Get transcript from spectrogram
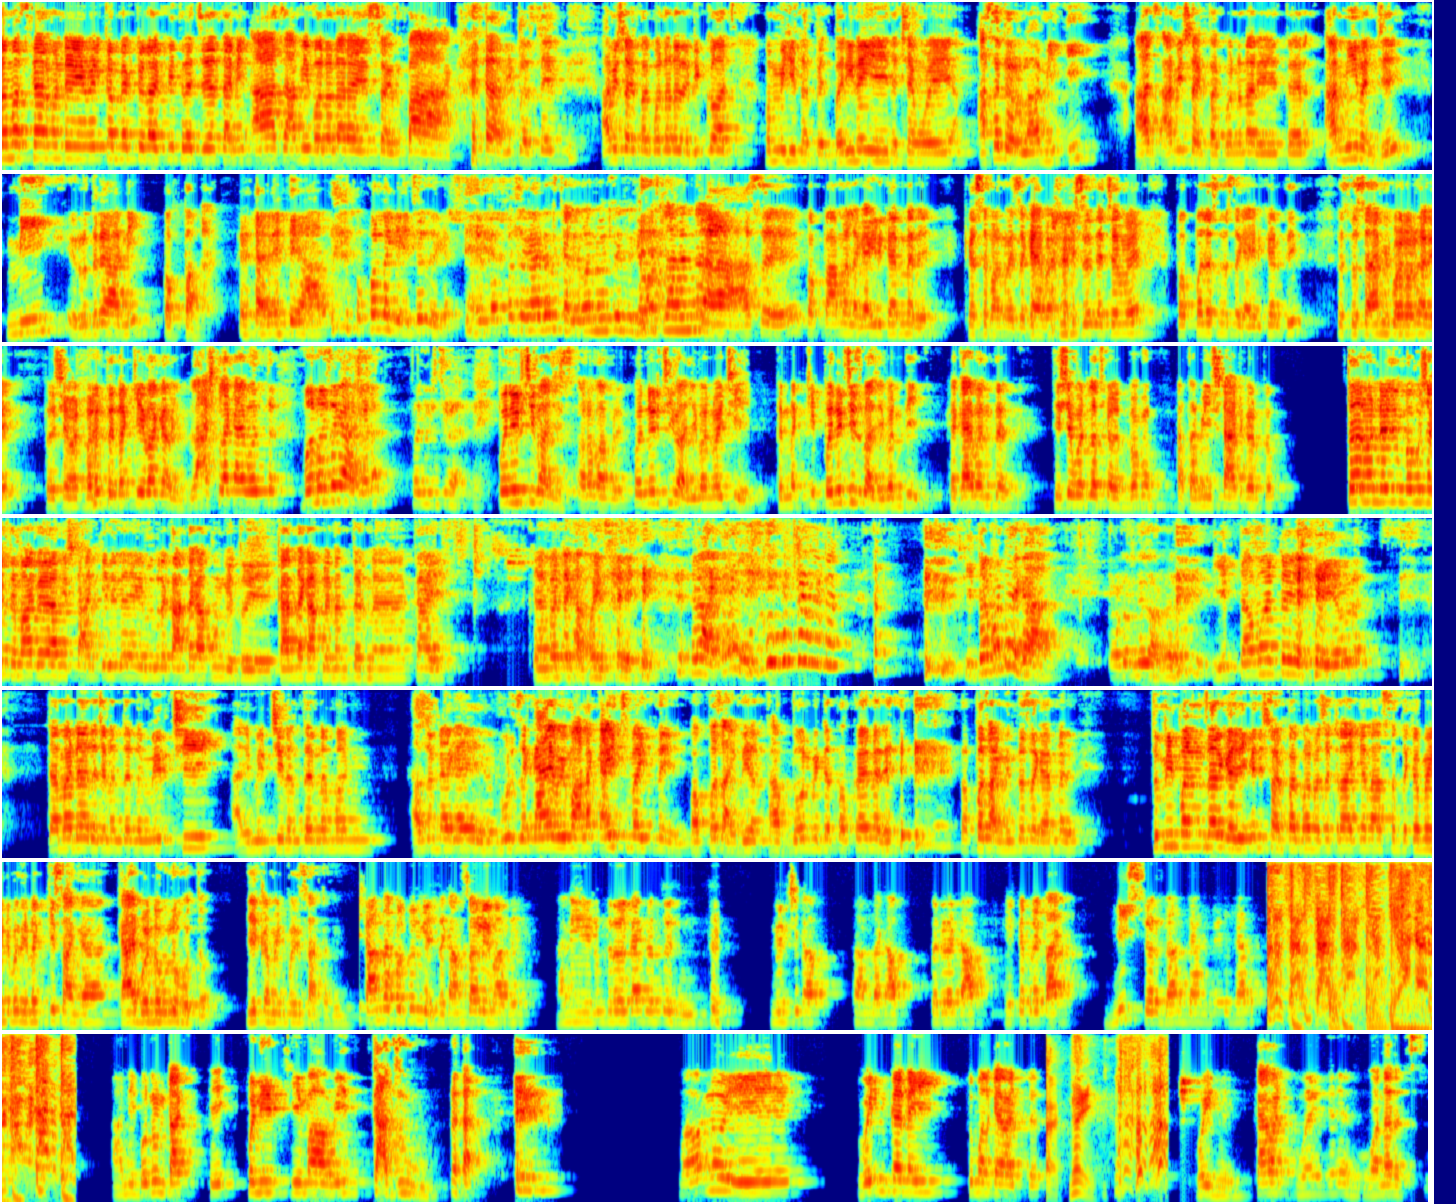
नमस्कार मंडळी welcome back to life with Rajat. आणि आज आम्ही बनवणार आहे स्वयंपाक. आम्ही फर्स्ट टाइम आम्ही स्वयंपाक बनवणार आहे बिकॉज मम्मीची तब्येत बरी नाहीये त्याच्यामुळे असं ठरवलं आम्ही की आज आम्ही स्वयंपाक बनवणार आहे. तर आम्ही म्हणजे मी रुद्र आणि पप्पा. अरे यार पप्पाला घ्यायचंच आहे का? पप्पाचं गायडन्स खाली बनवायचं घ्यावंच लागेल ना. असं आहे. पप्पा आम्हाला गाईड करणार आहे. कसं बनवायचं काय बनवायचं त्याच्यामुळे पप्पा जसं जसं गाईड करतील तसं तसं आम्ही बनवणार आहे. तर शेवटपर्यंत नक्की बघावी लास्टला काय बनतं बनवायचं काय आपल्याला? पनीरची भाजी. पनीरची भाजी अरे बापरे. पनीरची भाजी बनवायची. तर नक्की पनीरचीच भाजी बनती. का काय बनतं? ते शेवटलाच कळत. बघू. आता मी स्टार्ट करतो. तर मंडळी तुम्ही बघू शकता मागे आम्ही स्टार्ट केलेलं आहे. रुद्र कांदा कापून घेतोय. कांदा कापल्यानंतर न काय? टमाटे कापायचं आहे. काय? टमाटे आहे का? टमाटे एवढं. टमाटर त्याच्यानंतर मिरची आणि मिरची नंतर ना मग अजून काय काय पुढचं काय मला काहीच माहीत नाही. पप्पा सांगतील थांब दोन मिनिटात पप्पा येणार आहे. पप्पा सांगतील तसं करणार आहे. तुम्ही पण जर घरी कधी स्वयंपाक बनवायचा ट्राय केला असेल तर कमेंटमध्ये नक्की सांगा काय बनवलं होतं? हे कमेंटमध्ये सांगा तुम्ही. कांदा परतून घ्यायचं काम चालू आहे माझे. आणि रुद्र काय करतोय तू? मिरची काप कांदा काप सगळं काप एकत्र टाक. मिक्स कर दाल दाल दाल दाल आणि बनवून टाक एक पनीर किमा विथ काजू. भावनो ये होईन का नाही? तुम्हाला काय वाटतं? नहीं. होईल काय वाटत होणारच.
